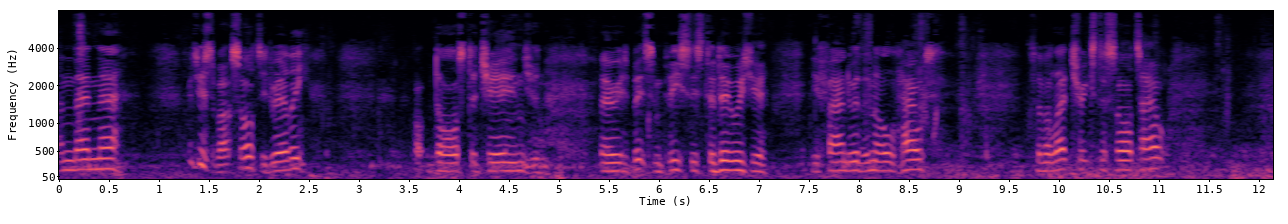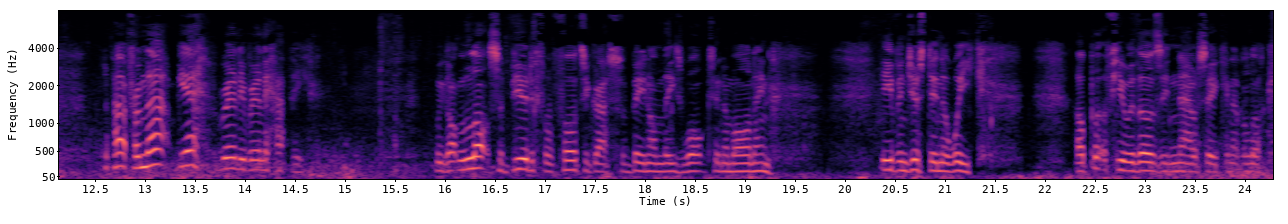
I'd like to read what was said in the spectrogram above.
and then uh, we're just about sorted really. Got doors to change and various bits and pieces to do as you, you find with an old house. Some electrics to sort out. But apart from that, yeah, really, really happy. We got lots of beautiful photographs for being on these walks in the morning, even just in a week. I'll put a few of those in now so you can have a look.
